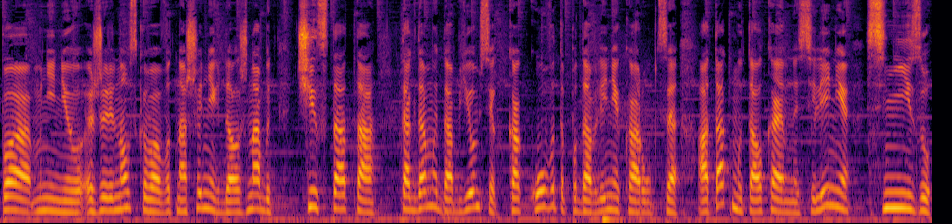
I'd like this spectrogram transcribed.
По мнению Жириновского, в отношениях должна быть чистота. Тогда мы добьемся какого-то подавления коррупции. А так мы толкаем население снизу,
